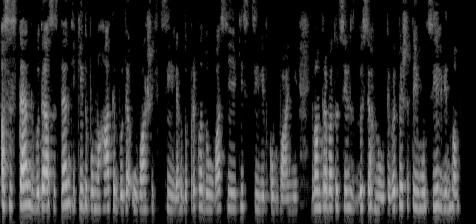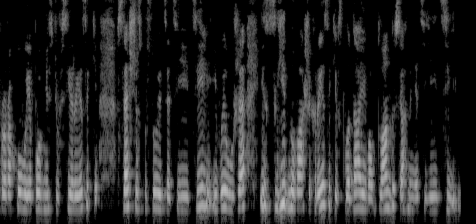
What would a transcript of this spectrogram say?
Асистент буде асистент, який допомагати буде у ваших цілях. До прикладу, у вас є якісь цілі в компанії, і вам треба ту ціль досягнути. Ви пишете йому ціль, він вам прораховує повністю всі ризики, все, що стосується цієї цілі, і ви вже і згідно ваших ризиків складає вам план досягнення цієї цілі.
